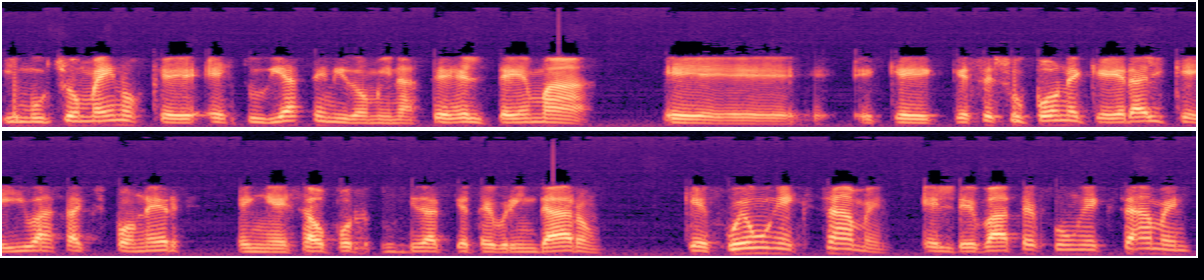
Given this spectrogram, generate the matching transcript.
y mucho menos que estudiaste ni dominaste el tema eh, que, que se supone que era el que ibas a exponer en esa oportunidad que te brindaron, que fue un examen, el debate fue un examen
